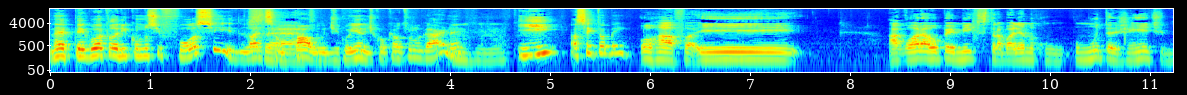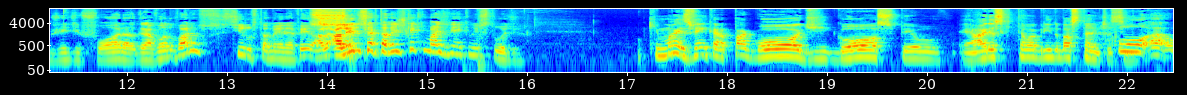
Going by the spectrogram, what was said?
né, pegou aquilo ali como se fosse lá de São Certo. Paulo, de Goiânia, de qualquer outro lugar, né? E aceitou bem. Ô, Rafa, e agora a Open Mix trabalhando com, com muita gente, gente de fora, gravando vários estilos também, né? A- Além do sertanejo, o que, é que mais vem aqui no estúdio? O que mais vem, cara, pagode, gospel, é áreas que estão abrindo bastante, assim. O, a-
